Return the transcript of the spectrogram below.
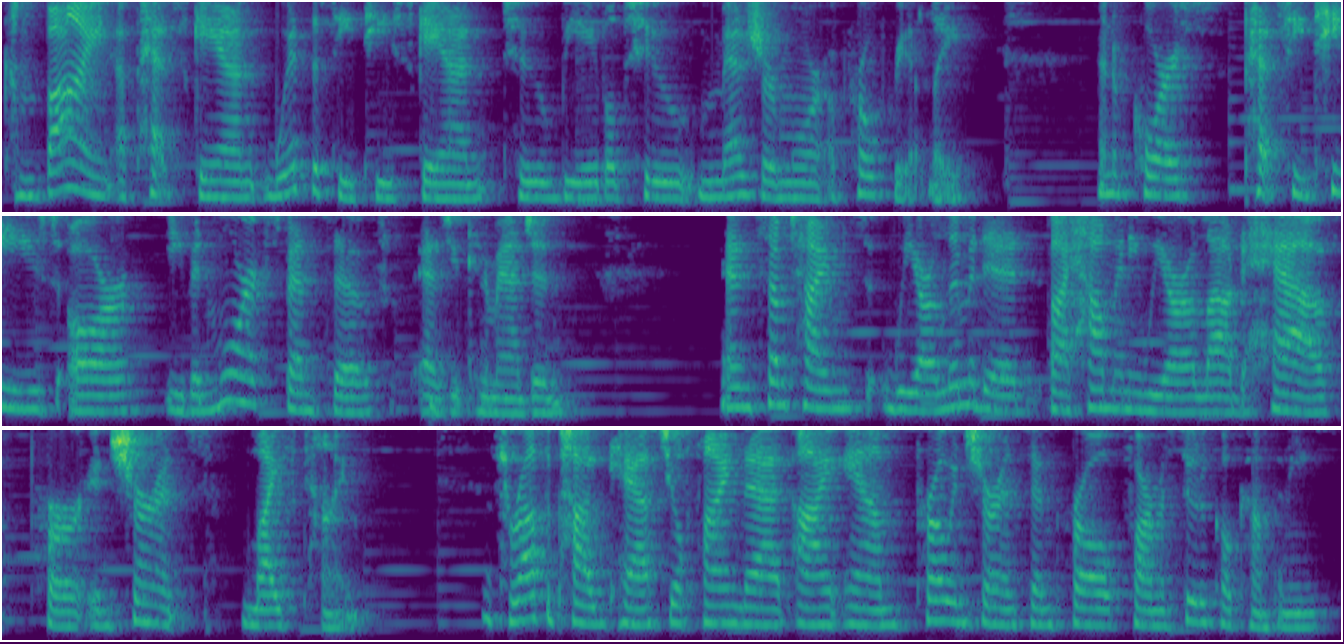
combine a PET scan with a CT scan to be able to measure more appropriately. And of course, PET CTs are even more expensive, as you can imagine. And sometimes we are limited by how many we are allowed to have per insurance lifetime. Throughout the podcast, you'll find that I am pro insurance and pro pharmaceutical companies.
